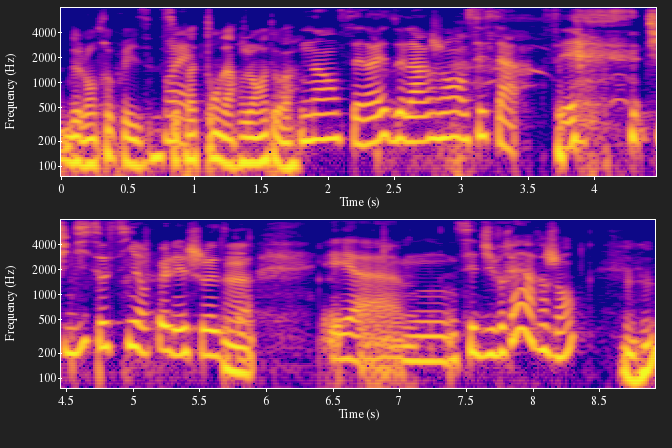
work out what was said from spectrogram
de l'entreprise. C'est Ouais. pas ton argent à toi. Non, c'est le reste de l'argent, c'est ça. C'est tu dissocies un peu les choses. quoi. Et euh, c'est du vrai argent. Mhm.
